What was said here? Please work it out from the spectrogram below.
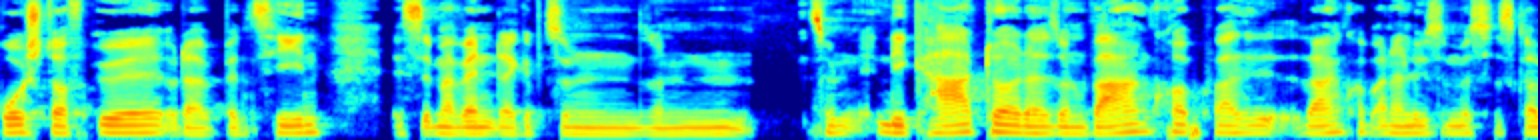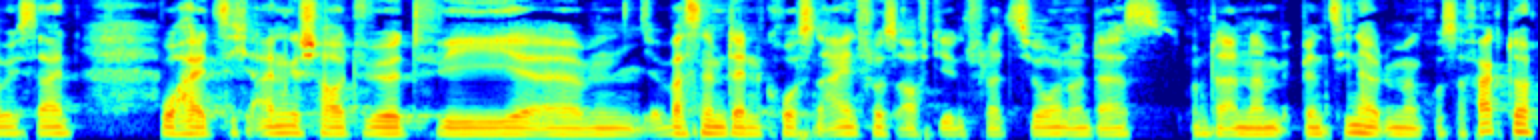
Rohstofföl oder Benzin ist immer, wenn, da gibt so es ein, so ein so ein Indikator oder so ein Warenkorb quasi, Warenkorbanalyse müsste es, glaube ich, sein, wo halt sich angeschaut wird, wie, ähm, was nimmt denn großen Einfluss auf die Inflation und da ist unter anderem Benzin halt immer ein großer Faktor.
